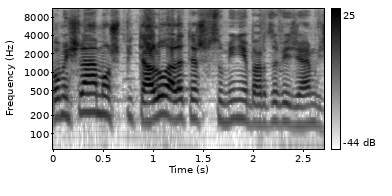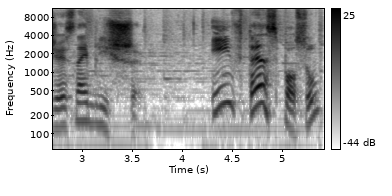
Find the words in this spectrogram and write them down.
Pomyślałem o szpitalu, ale też w sumie nie bardzo wiedziałem, gdzie jest najbliższy. I w ten sposób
